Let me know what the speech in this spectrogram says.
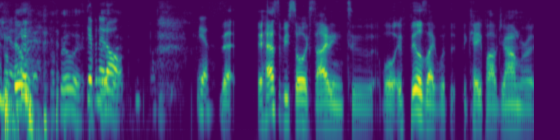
you I know it. it's I feel it. I giving it feel all yes that it has to be so exciting to well it feels like with the, the k-pop genre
